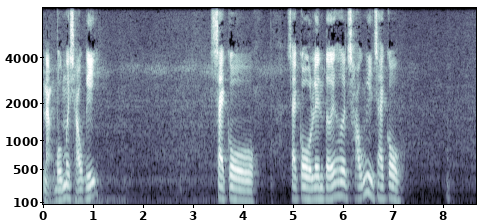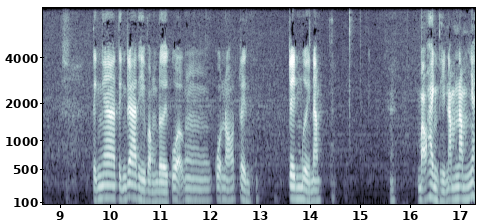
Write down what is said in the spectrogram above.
nặng 46 kg cycle cycle lên tới hơn 6.000 cycle. Tính à, tính ra thì vòng đời của của nó trên trên 10 năm. Bảo hành thì 5 năm nhé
